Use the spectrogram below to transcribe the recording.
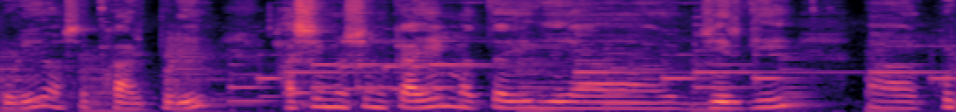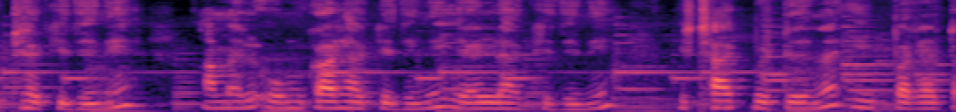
ಪುಡಿ, ಸ್ವಲ್ಪ ಖಾರ ಪುಡಿ ಹಸಿಮೆಣಸಿನ್ಕಾಯಿ ಮತ್ತು ಜೀರಿಗೆ ಕುಟ್ಟಿ ಹಾಕಿದ್ದೀನಿ. ಆಮೇಲೆ ಓಂಕಾಳು ಹಾಕಿದ್ದೀನಿ, ಎಳ್ಳು ಹಾಕಿದ್ದೀನಿ. ಇಷ್ಟು ಹಾಕಿಬಿಟ್ಟಿದ್ದನ್ನು ಈ ಪರಾಟ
